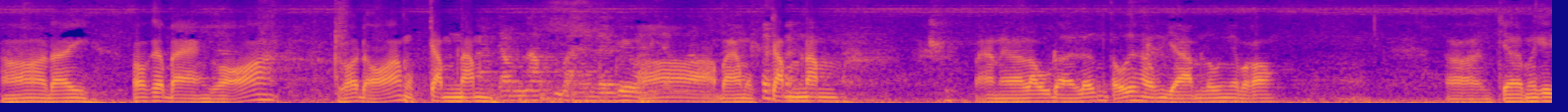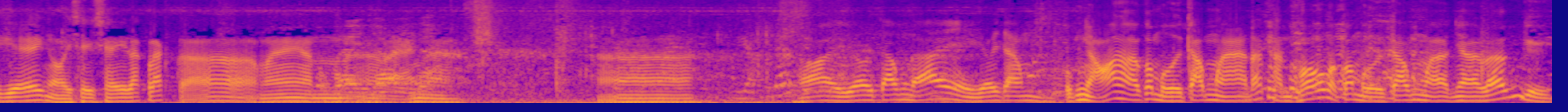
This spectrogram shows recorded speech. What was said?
đó đây có cái bàn gõ gõ đỏ 100 năm. Trăm năm bàn này kêu đó, bàn 100 năm bàn này là lâu đời lớn tuổi hơn dàm luôn nha bà con. Rồi chơi mấy cái ghế ngồi xây xây lắc lắc đó mấy anh bạn nè à, rồi vô trong đấy vô trong. Cũng nhỏ thôi có 10 công mà đất thành phố mà có 10 công mà nhà lớn gì.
